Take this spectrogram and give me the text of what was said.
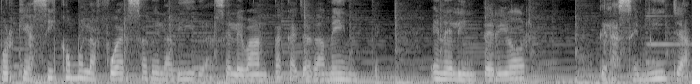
Porque así como la fuerza de la vida se levanta calladamente en el interior de la semilla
